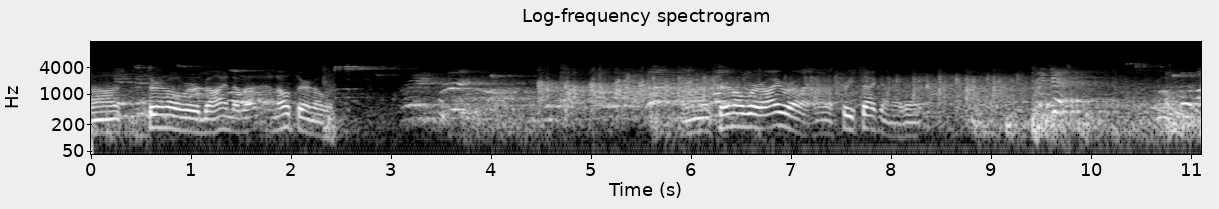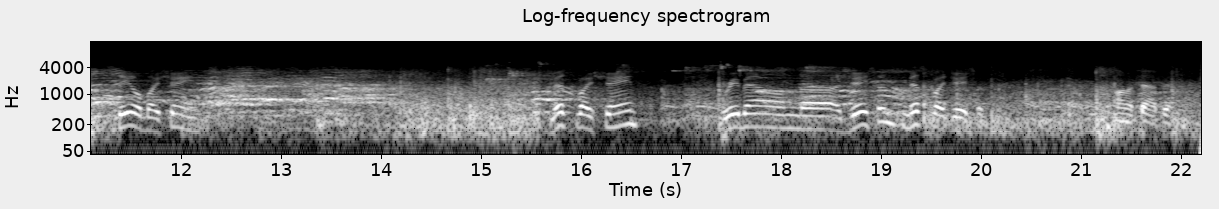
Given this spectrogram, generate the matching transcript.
Uh, turnover behind the ba- no turnover. Uh, turnover Ira on a three second, I think. Steal by Shane. Missed by Shane. Rebound uh, Jason. Missed by Jason on a tap in.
